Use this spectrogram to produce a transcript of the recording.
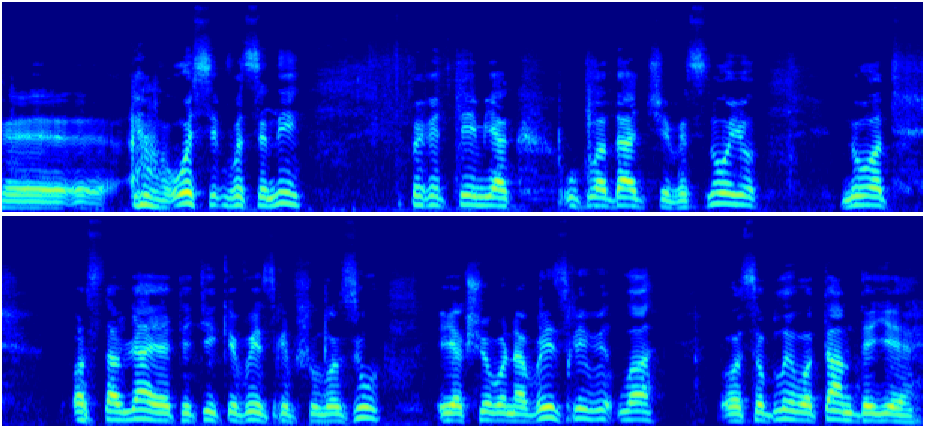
е, ось восени перед тим, як укладати чи весною, ну от оставляєте тільки визрівшу лозу, і якщо вона визріла, особливо там, де є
